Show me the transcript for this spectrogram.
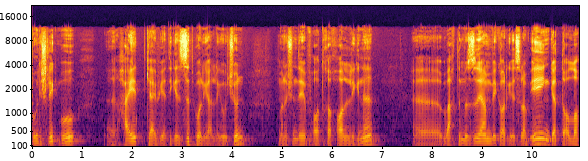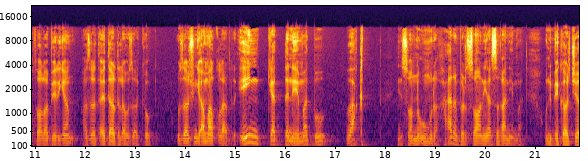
bo'lishlik bu e, hayit kayfiyatiga zid bo'lganligi uchun mana shunday fotiha xolligini e, vaqtimizni ham bekorga isrof eng katta alloh taolo bergan hazrat aytardilar o'zlari ko'p o'zlari shunga amal qilardilar. Eng katta ne'mat bu vaqt insonni umri har bir soniyasi g'animat. Uni bekorcha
